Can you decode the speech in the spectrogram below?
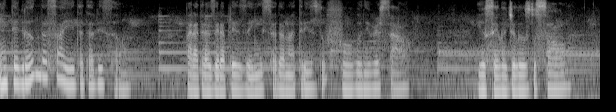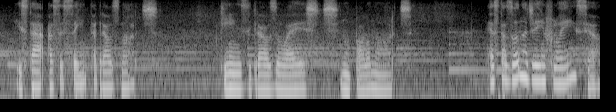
integrando a saída da visão, para trazer a presença da matriz do fogo universal. E o selo de luz do Sol está a 60 graus norte, 15 graus oeste no Polo Norte. Esta zona de influência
